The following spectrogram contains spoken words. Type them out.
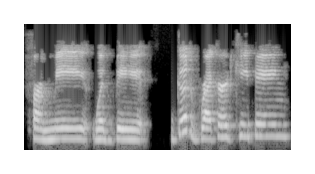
for me would be good record keeping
